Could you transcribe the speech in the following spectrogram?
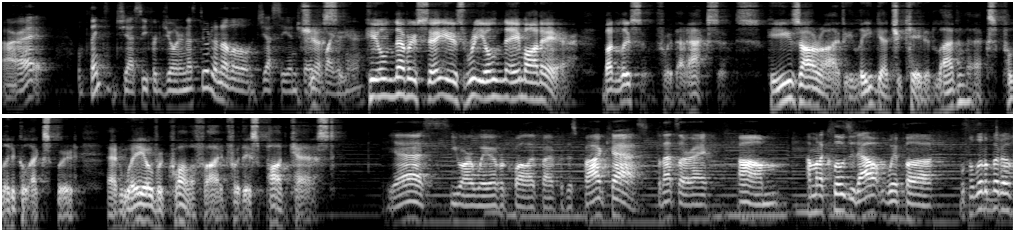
All right. Well, thanks Jesse for joining us. Do it another little Jesse intro while you're Jesse. here. He'll never say his real name on air. but listen for that accent. He's our Ivy League educated Latinx political expert and way overqualified for this podcast. Yes, you are way overqualified for this podcast, but that's all right. Um, I'm gonna close it out with uh, with a little bit of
